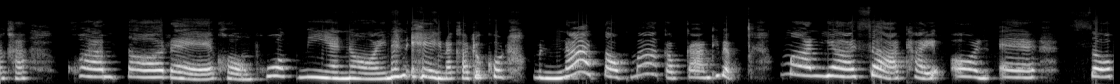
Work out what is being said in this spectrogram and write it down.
นะคะความตอแหลของพวกเมียน้อยนั่นเองนะคะ ทุกคนมันน่าตบมากกับการที่แบบมารยาสาไถอ่อนแอซบ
